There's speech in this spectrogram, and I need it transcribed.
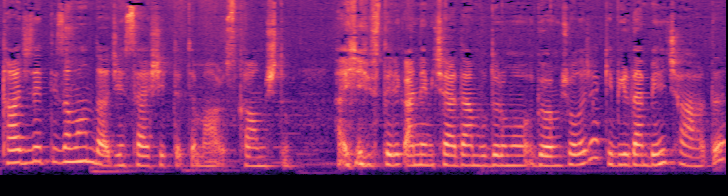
taciz ettiği zaman da cinsel şiddete maruz kalmıştım. Üstelik annem içeriden bu durumu görmüş olacak ki birden beni çağırdı.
